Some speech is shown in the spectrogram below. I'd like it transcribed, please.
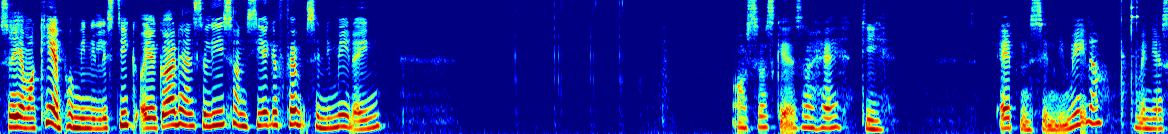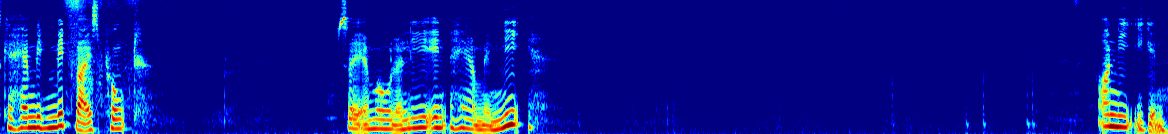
Så jeg markerer på min elastik, og jeg gør det altså lige sådan cirka 5 cm inde. Og så skal jeg så have de 18 cm, men jeg skal have mit midtvejspunkt. Så jeg måler lige ind her med 9. Og 9 igen.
